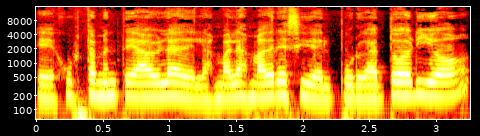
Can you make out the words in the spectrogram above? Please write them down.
eh, justamente habla de las malas madres y del purgatorio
